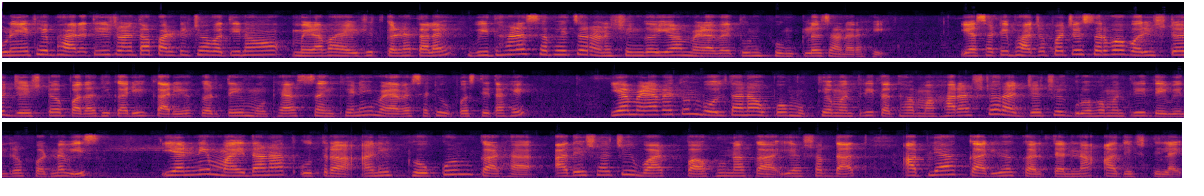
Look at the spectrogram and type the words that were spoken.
पुणे येथे भारतीय जनता पार्टीच्या वतीनं मेळावा आयोजित करण्यात आलाय. विधानसभेचं रणशिंग या मेळाव्यातून फुंकलं जाणार आहे. यासाठी भाजपचे सर्व वरिष्ठ ज्येष्ठ पदाधिकारी कार्यकर्ते मोठ्या संख्येने मेळाव्यासाठी उपस्थित आहे. या मेळाव्यातून बोलताना उपमुख्यमंत्री तथा महाराष्ट्र राज्याचे गृहमंत्री देवेंद्र फडणवीस यांनी मैदानात उतरा आणि ठोकून काढा आदेशाची वाट पाहू नका या शब्दात आपल्या कार्यकर्त्यांना आदेश दिलाय.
